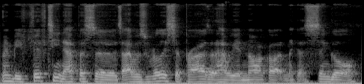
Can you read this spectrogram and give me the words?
maybe 15 episodes, I was really surprised at how we had not gotten like a single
